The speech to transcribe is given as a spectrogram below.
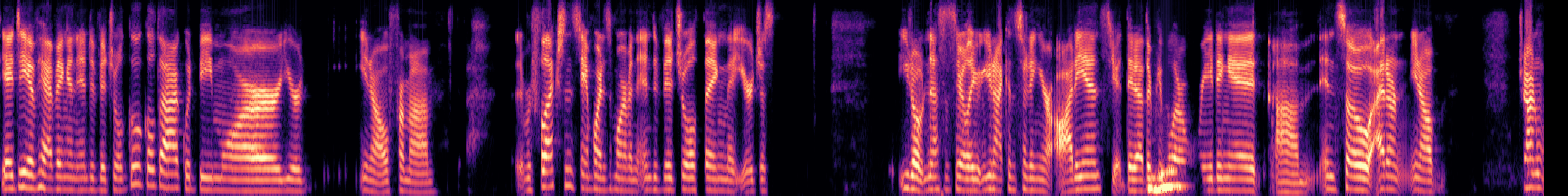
The idea of having an individual Google Doc would be more your, you know, from a reflection standpoint, is more of an individual thing that you're just you don't necessarily you're not considering your audience that other people Mhm. are reading it um, and so i don't you know john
